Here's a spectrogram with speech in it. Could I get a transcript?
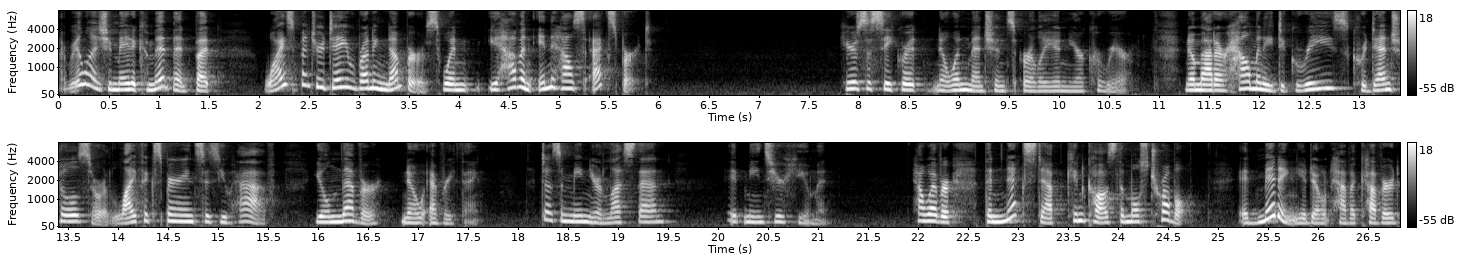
I realize you made a commitment, but why spend your day running numbers when you have an in house expert? Here's a secret no one mentions early in your career. No matter how many degrees, credentials, or life experiences you have, you'll never know everything doesn't mean you're less than, it means you're human. However, the next step can cause the most trouble. Admitting you don't have it covered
